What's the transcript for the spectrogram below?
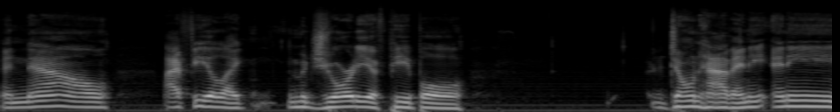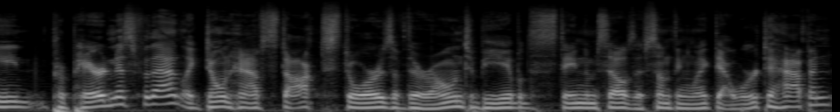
And now I feel like the majority of people don't have any any preparedness for that like don't have stocked stores of their own to be able to sustain themselves if something like that were to happen.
